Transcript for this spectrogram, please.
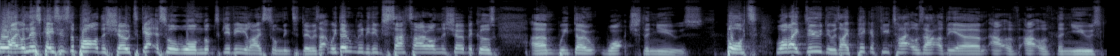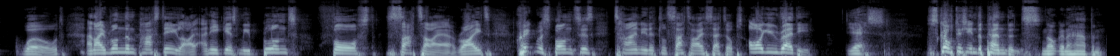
All right. In this case, it's the part of the show to get us all warmed up to give Eli something to do. Is that we don't really do satire on the show because um, we don't watch the news. But what I do do is I pick a few titles out of the um, out of out of the news world, and I run them past Eli, and he gives me blunt, forced satire, right? Quick responses, tiny little satire setups. Are you ready? Yes. Scottish independence. Not going to happen.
